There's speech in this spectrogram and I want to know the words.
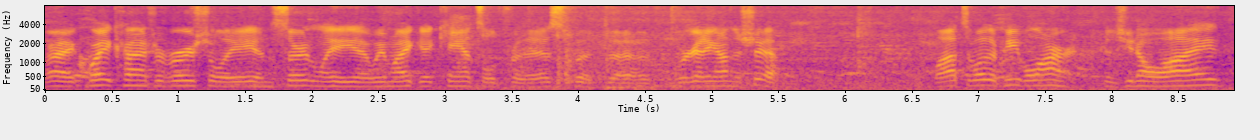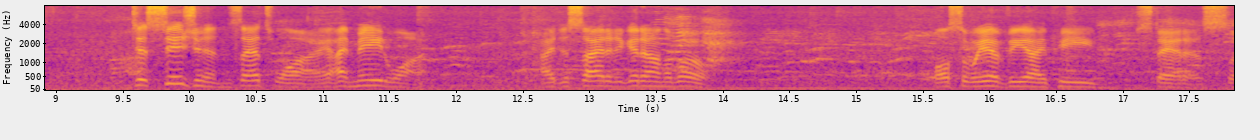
All right, quite controversially, and certainly uh, we might get canceled for this, but uh, we're getting on the ship. Lots of other people aren't, because you know why? Decisions, that's why. I made one. I decided to get on the boat. Also, we have VIP status, so.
